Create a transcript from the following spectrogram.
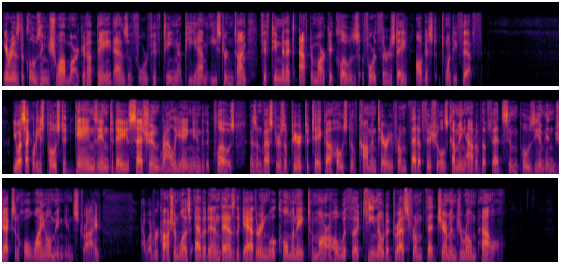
Here is the closing Schwab market update as of 4:15 p.m. Eastern Time, 15 minutes after market close for Thursday, August 25th. U.S. equities posted gains in today's session, rallying into the close as investors appeared to take a host of commentary from Fed officials coming out of the Fed symposium in Jackson Hole, Wyoming, in stride. However, caution was evident as the gathering will culminate tomorrow with a keynote address from Fed Chairman Jerome Powell.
